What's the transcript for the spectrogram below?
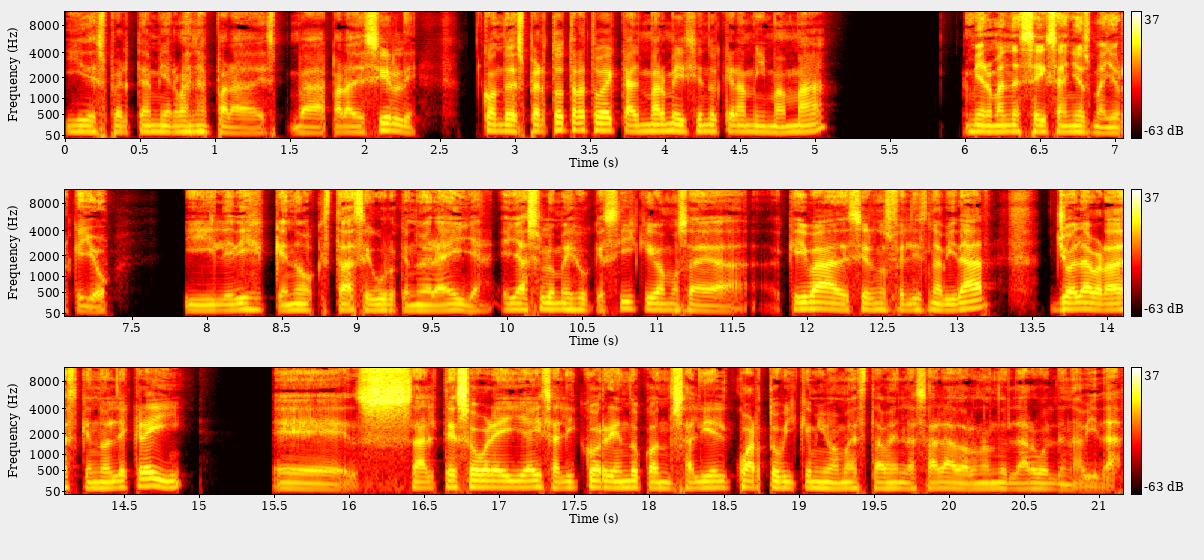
y desperté a mi hermana para, para decirle. Cuando despertó trató de calmarme diciendo que era mi mamá. Mi hermana es seis años mayor que yo. Y le dije que no, que estaba seguro que no era ella. Ella solo me dijo que sí, que íbamos a, que iba a decirnos feliz Navidad. Yo la verdad es que no le creí. Eh, salté sobre ella y salí corriendo. Cuando salí del cuarto vi que mi mamá estaba en la sala adornando el árbol de Navidad.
